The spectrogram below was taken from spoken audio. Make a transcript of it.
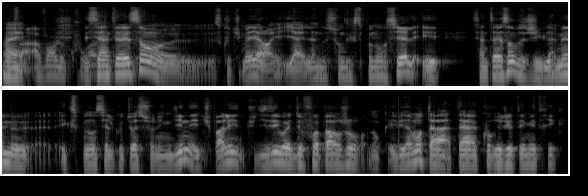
Ouais. avoir le courage. C'est intéressant euh, ce que tu m'as dit. Alors il y a la notion d'exponentielle et c'est intéressant parce que j'ai eu la même euh, exponentielle que toi sur LinkedIn et tu parlais, tu disais ouais deux fois par jour. Donc évidemment tu as, corrigé tes métriques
